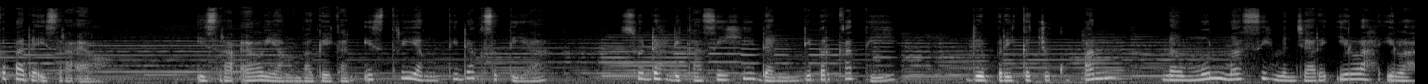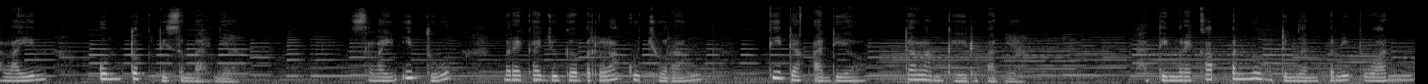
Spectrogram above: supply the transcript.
kepada Israel. Israel yang bagaikan istri yang tidak setia sudah dikasihi dan diberkati, diberi kecukupan, namun masih mencari ilah-ilah lain untuk disembahnya. Selain itu, mereka juga berlaku curang, tidak adil dalam kehidupannya. Hati mereka penuh dengan penipuan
